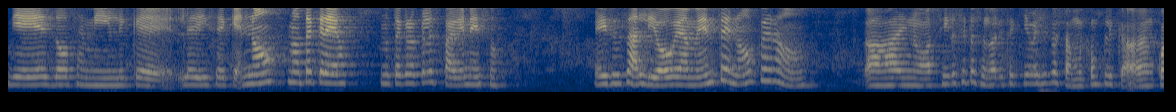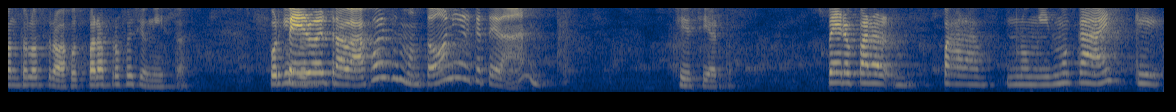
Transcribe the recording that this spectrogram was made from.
10, 12 mil, y que le dice que no, no te creo, no te creo que les paguen eso. Y se salió, obviamente, ¿no? Pero ay no, así la situación ahorita aquí en México está muy complicada en cuanto a los trabajos para profesionistas. Porque Pero incluso- el trabajo es un montón y el que te dan. Sí, es cierto. Pero para, para lo mismo cae que,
